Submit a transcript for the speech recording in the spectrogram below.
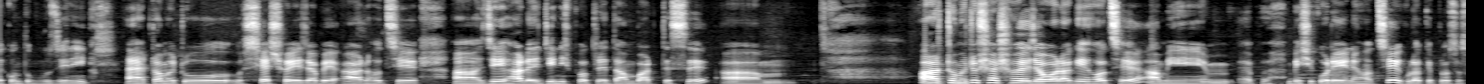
এখন তো বুঝেনি টমেটো শেষ হয়ে যাবে আর হচ্ছে যে হারে জিনিসপত্রের দাম বাড়তেছে আর টমেটো শেষ হয়ে যাওয়ার আগে হচ্ছে আমি বেশি করে এনে হচ্ছে এগুলাকে প্রসেস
